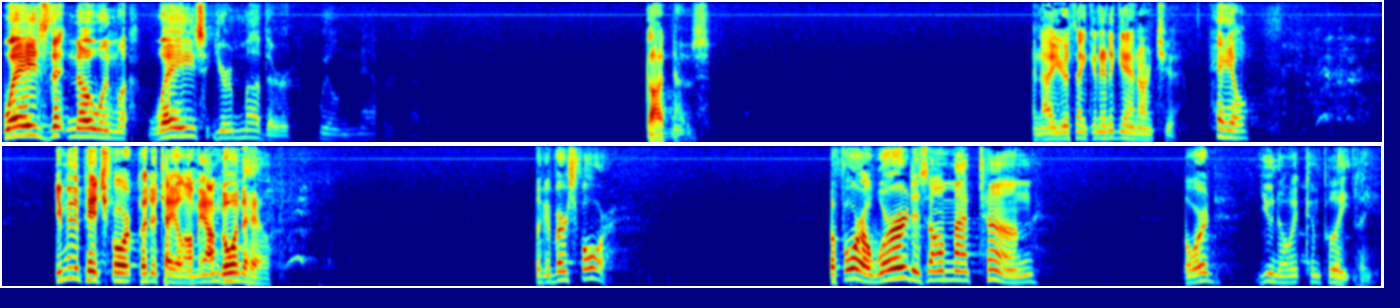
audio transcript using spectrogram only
Ways that no one will, ways your mother will never know. God knows. And now you're thinking it again, aren't you? Hell. Give me the pitchfork, put a tail on me. I'm going to hell. Look at verse 4. Before a word is on my tongue, Lord, you know it completely.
